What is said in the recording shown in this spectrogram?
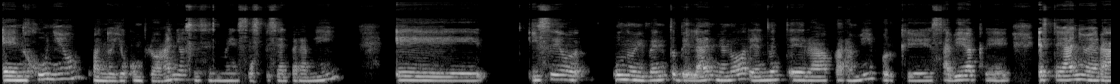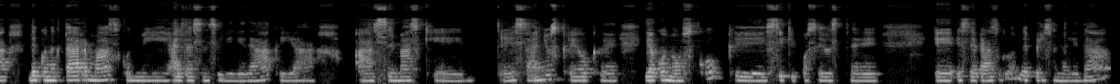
En junio, cuando yo cumplo años, es el mes especial para mí, eh, hice un evento del año, ¿no? Realmente era para mí porque sabía que este año era de conectar más con mi alta sensibilidad, que ya hace más que tres años creo que ya conozco que sí que poseo este, eh, ese rasgo de personalidad.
